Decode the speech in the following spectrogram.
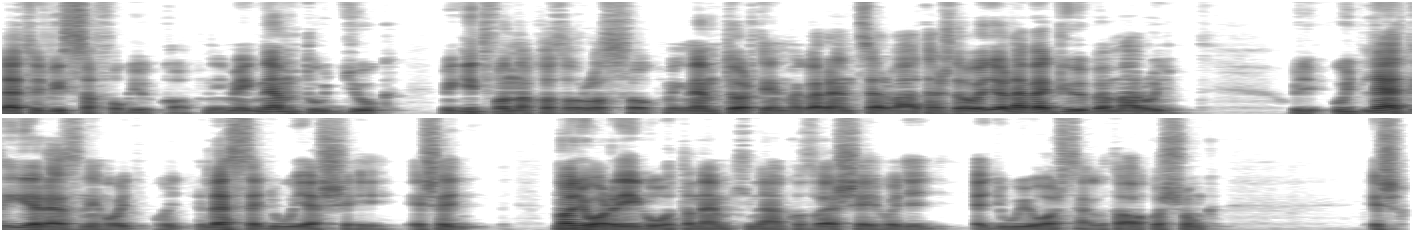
lehet, hogy vissza fogjuk kapni. Még nem tudjuk, még itt vannak az oroszok, még nem történt meg a rendszerváltás, de hogy a levegőben már úgy, úgy, úgy lehet érezni, hogy, hogy lesz egy új esély, és egy nagyon régóta nem kínálkozó esély, hogy egy, egy új országot alkossunk, és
